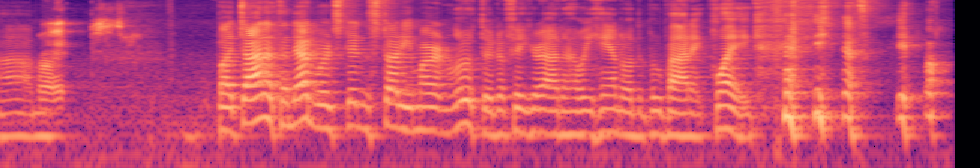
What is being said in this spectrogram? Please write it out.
Um, Right. But Jonathan Edwards didn't study Martin Luther to figure out how he handled the bubonic plague. You know?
